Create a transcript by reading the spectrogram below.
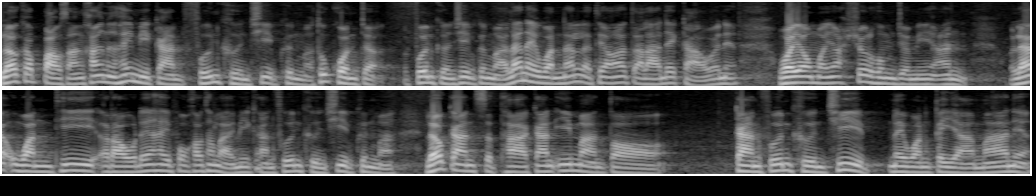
แล้วก็เป่าสังครั้งหนึ่งให้มีการฟื้นคืนชีพขึ้นมา ทุกคนจะฟื้นคืนชีพขึ้นมา และในวันนั้นแหละที่อัลลอฮฺตาลาได้กล่าวไว้เนี่ยวายามายัชชุรฮุมจะมีอัน และวันที่เราได้ให้พวกเขาทั้งหลายมีการฟื้นคืนชีพขึ้นมา แล้วการศรัทธาการอีมานต่อการฟื้นคืนชีพในวันกิยามะเนี่ย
